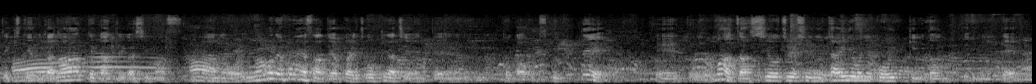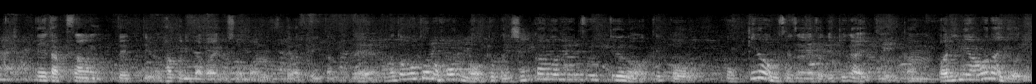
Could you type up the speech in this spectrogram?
てきてるかなって感じがします。あの今まで本屋さんってやっぱり大きなチェーン店とかを作って、えーとまあ、雑誌を中心に大量にこう一気にドンって入れてでたくさん売ってっていう薄利多売の商売をずっとやっていたのでもともとの本の特に新刊の流通っていうのは結構大きなお店じゃないとできないというか割に合わないように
